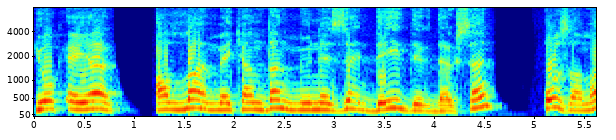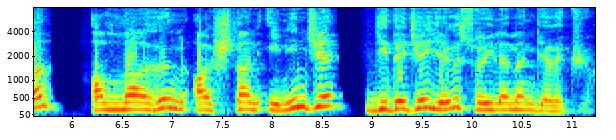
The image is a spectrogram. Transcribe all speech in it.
Yok eğer Allah mekandan münezzeh değildir dersen o zaman Allah'ın arştan inince gideceği yeri söylemen gerekiyor.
